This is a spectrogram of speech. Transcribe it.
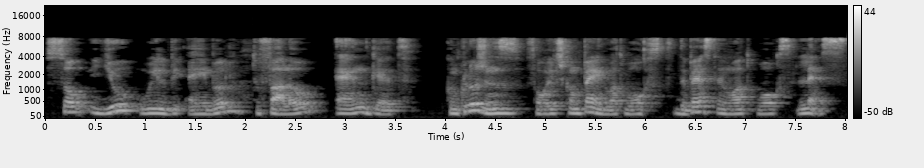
so you will be able to follow and get conclusions for each campaign, what works the best and what works less.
